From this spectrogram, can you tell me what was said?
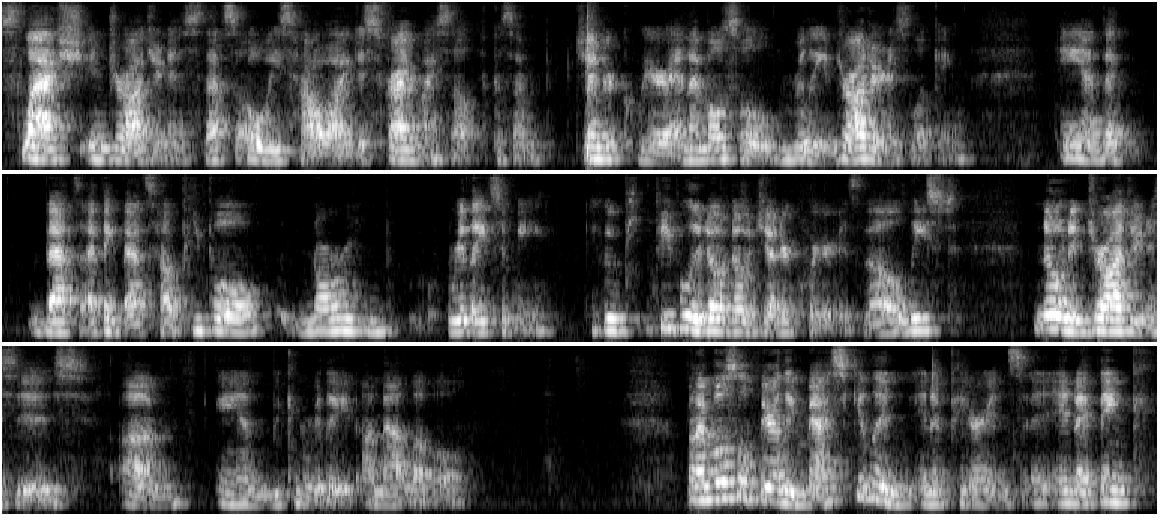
slash androgynous. That's always how I describe myself because I'm genderqueer and I'm also really androgynous looking, and I, that's I think that's how people norm relate to me who people who don't know what genderqueer is, they'll at least know what androgynous is, um, and we can relate on that level. But I'm also fairly masculine in appearance, and, and I think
